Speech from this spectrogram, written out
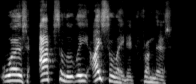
was absolutely isolated from this.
